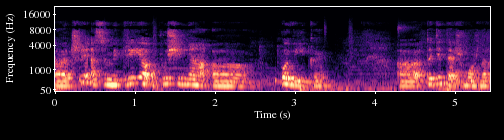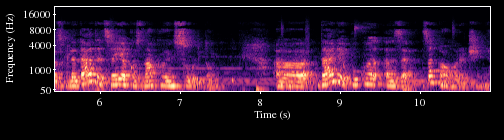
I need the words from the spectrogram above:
е, чи асиметрія опущення повіки. Тоді теж можна розглядати це як ознаку інсульту. Далі буква З запаморочення.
